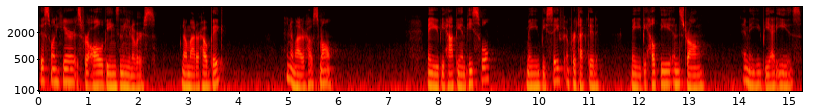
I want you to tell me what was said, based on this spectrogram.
This one here is for all beings in the universe, no matter how big and no matter how small. May you be happy and peaceful. May you be safe and protected. May you be healthy and strong. And may you be at ease.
